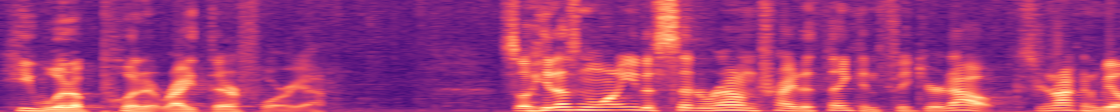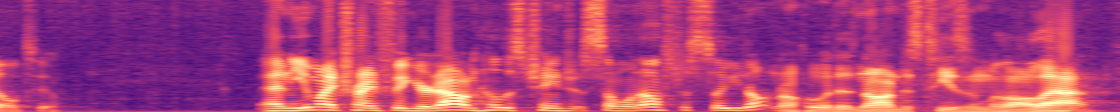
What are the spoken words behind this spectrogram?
He would have put it right there for you. So He doesn't want you to sit around and try to think and figure it out because you're not going to be able to. And you might try and figure it out and He'll just change it to someone else just so you don't know who it is. No, I'm just teasing with all that.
